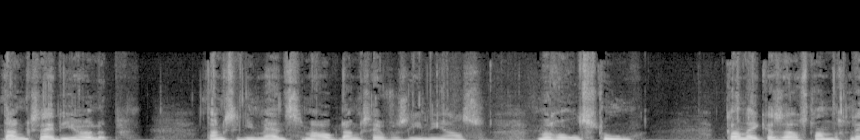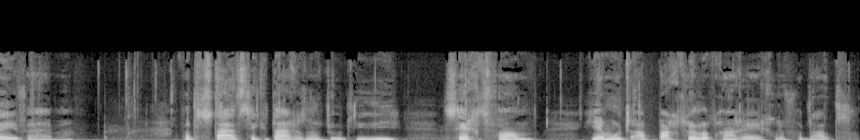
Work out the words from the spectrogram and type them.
dankzij die hulp dankzij die mensen, maar ook dankzij voorzieningen als mijn rolstoel, kan ik een zelfstandig leven hebben. Wat de staatssecretaris nou doet, die zegt van... je moet apart hulp gaan regelen voor dat.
